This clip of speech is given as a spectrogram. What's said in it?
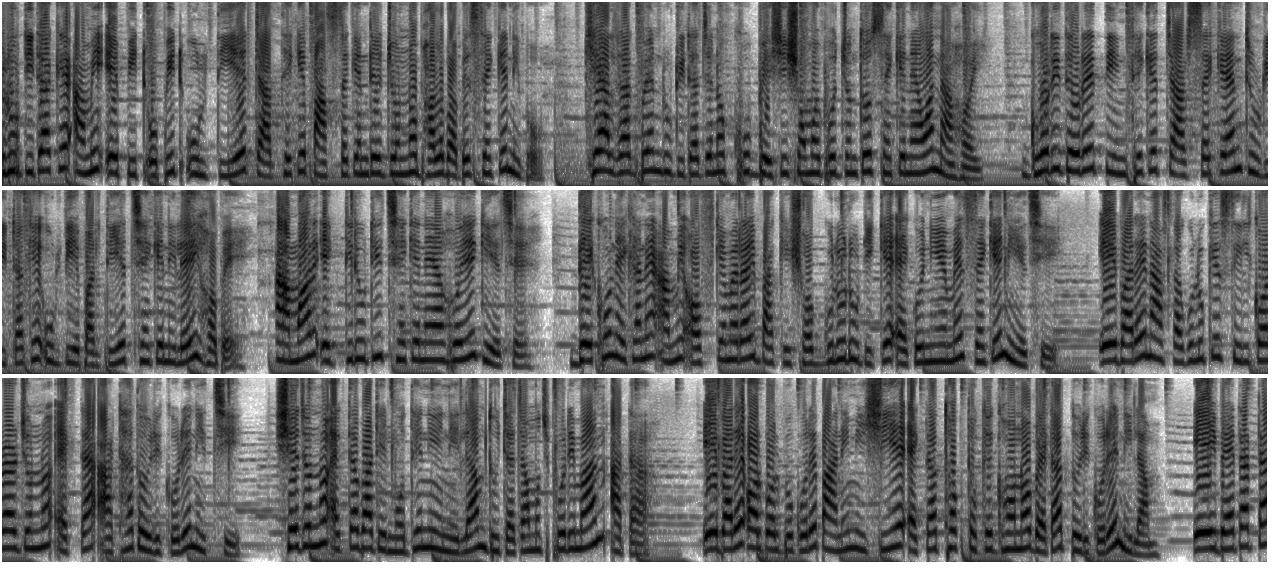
রুটিটাকে আমি এপিট ওপিট উল্টিয়ে চার থেকে পাঁচ সেকেন্ডের জন্য ভালোভাবে সেঁকে নিব। খেয়াল রাখবেন, রুটিটা যেন খুব বেশি সময় পর্যন্ত সেঁকে নেওয়া না হয়। ঘড়ি ধরে তিন থেকে চার সেকেন্ড রুটিটাকে উল্টিয়ে পাল্টিয়ে ছেঁকে নিলেই হবে। আমার একটি রুটি ছেঁকে নেওয়া হয়ে গিয়েছে। দেখুন, এখানে আমি অফ ক্যামেরায় বাকি সবগুলো রুটিকে একই নিয়মে সেঁকে নিয়েছি। এবারে নাস্তাগুলোকে সিল করার জন্য একটা আঠা তৈরি করে নিচ্ছি। সেজন্য একটা বাটির মধ্যে নিয়ে নিলাম দুই চা চামচ পরিমাণ আটা। এবারে অল্প অল্প করে পানি মিশিয়ে একটা থকথকে ঘন ব্যাটার তৈরি করে নিলাম। এই ব্যাটারটা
